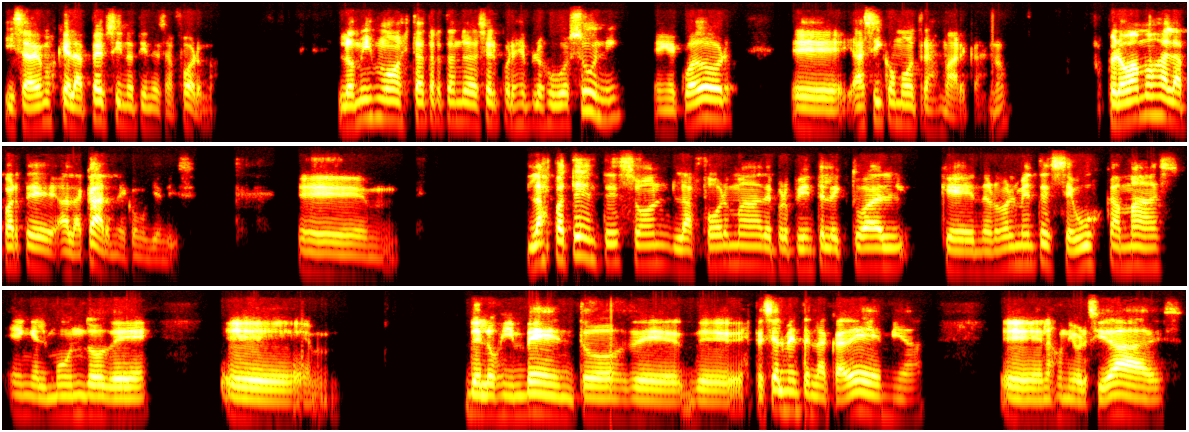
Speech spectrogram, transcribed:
Y sabemos que la Pepsi no tiene esa forma. Lo mismo está tratando de hacer, por ejemplo, Jugo Suni en Ecuador, eh, así como otras marcas, ¿no? Pero vamos a la parte, a la carne, como quien dice. las patentes son la forma de propiedad intelectual que normalmente se busca más en el mundo de, eh, de los inventos, de, especialmente en la academia, eh, en las universidades.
